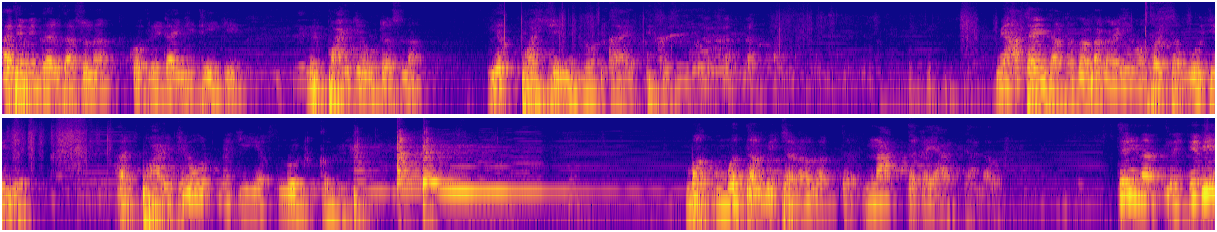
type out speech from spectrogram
आता मी घरचा सुना कोपरी टांगी ठीक आहे. मी पाहिजे उठस ना एक पाचशे नोट काय तिकडे. मी आता जाता जाता गाडी मग पैसा मोजिले आणि पाहिजे उठणं की एक नोट कमी. मग मुद्दाम विचारावं लागतं नात काही आत घालावं. तरी नातले दिदी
